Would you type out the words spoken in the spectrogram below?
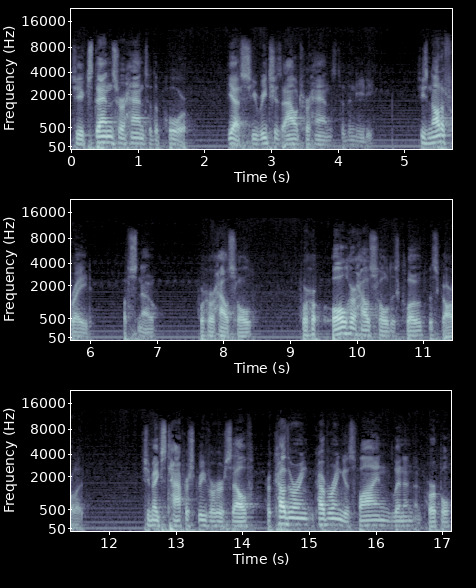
She extends her hand to the poor. Yes, she reaches out her hands to the needy. She's not afraid of snow for her household, for her, all her household is clothed with scarlet. She makes tapestry for herself. Her covering, covering is fine linen and purple.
